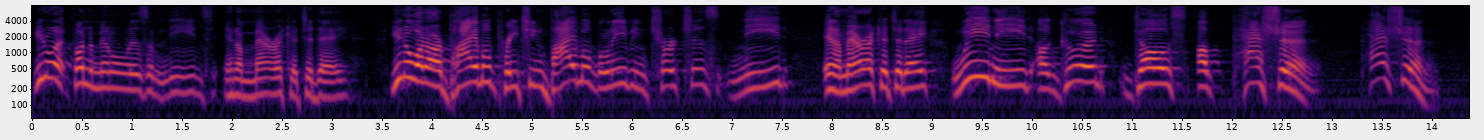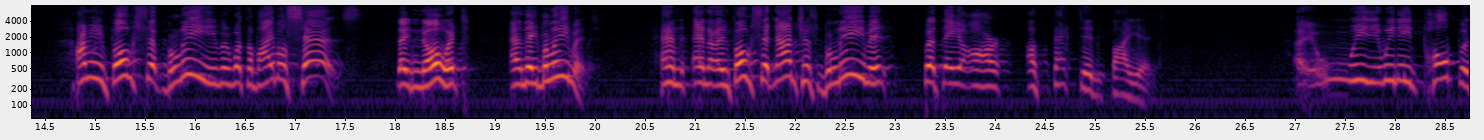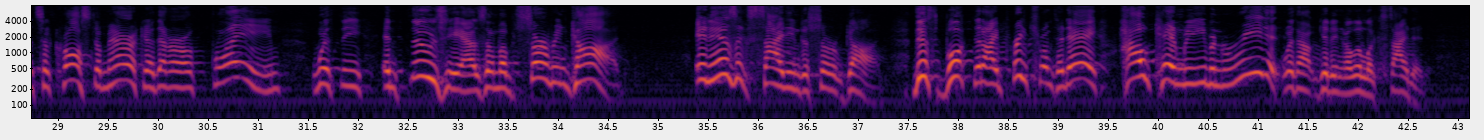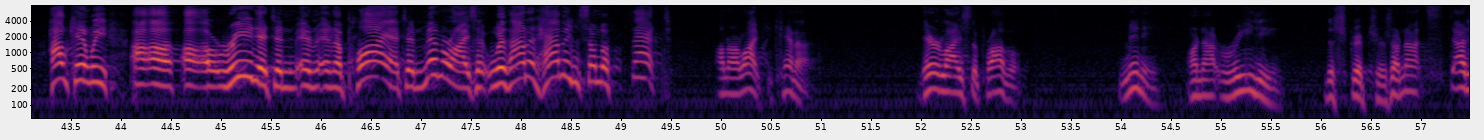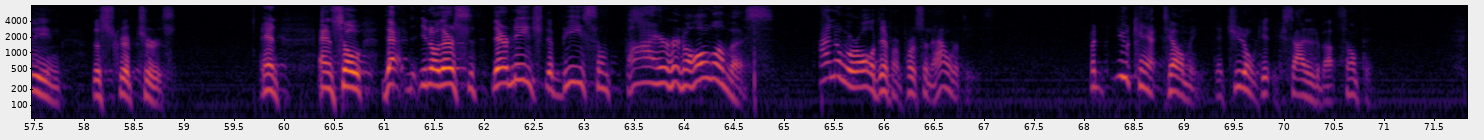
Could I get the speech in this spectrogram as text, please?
You know what fundamentalism needs in America today? You know what our Bible preaching, Bible believing churches need in America today? We need a good dose of passion. Passion. I mean, folks that believe in what the Bible says, they know it and they believe it. And, and, and folks that not just believe it, but they are affected by it. Uh, we, we need pulpits across America that are aflame with the enthusiasm of serving God. It is exciting to serve God. This book that I preach from today, how can we even read it without getting a little excited? How can we uh, uh, uh, read it and, and, and apply it and memorize it without it having some effect on our life? You cannot. There lies the problem. Many are not reading the scriptures, are not studying the scriptures. And, and so that, you know, there's, there needs to be some fire in all of us. I know we're all different personalities, but you can't tell me that you don't get excited about something.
